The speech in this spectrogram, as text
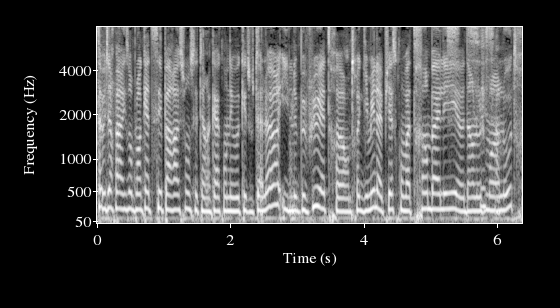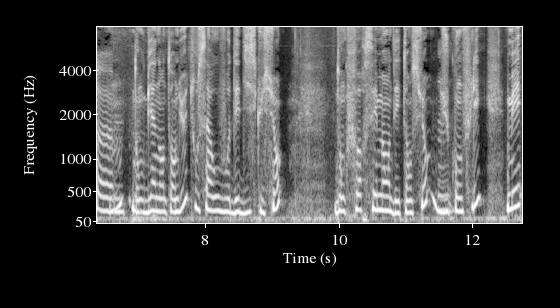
Ça veut dire par exemple en cas de séparation, c'était un cas qu'on évoquait tout à l'heure, il ne peut plus être euh, entre guillemets la pièce qu'on va trimballer euh, d'un logement ça. à l'autre. euh, Mhm. Donc bien entendu, tout ça ouvre des discussions. Donc forcément des tensions, du Mhm. conflit, mais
